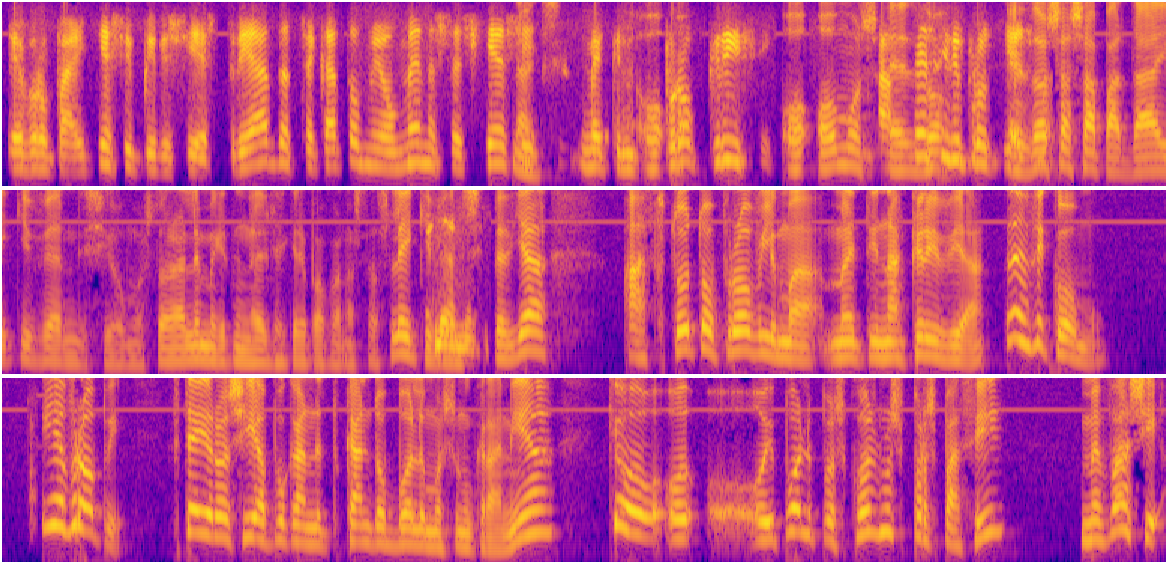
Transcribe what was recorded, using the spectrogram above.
ευρωπαϊκές υπηρεσίες. 30% μειωμένες σε σχέση με την ο, προκρίση. Ο, όμως εδώ, εδώ σας απαντάει η κυβέρνηση όμως. Τώρα λέμε για την αλήθεια κύριε Παπαναστάς. Λέει η κυβέρνηση, ναι, ναι. παιδιά αυτό το πρόβλημα με την ακρίβεια δεν είναι δικό μου. Η Ευρώπη. Φταίει η Ρωσία που κάνει, κάνει τον πόλεμο στην Ουκρανία και ο, ο, ο υπόλοιπος κόσμος προσπαθεί με βάση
